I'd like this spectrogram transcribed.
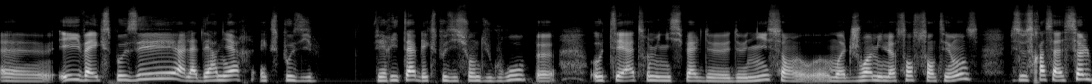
et il va exposer à la dernière exposition véritable exposition du groupe euh, au théâtre municipal de, de Nice au mois de juin 1971. Ce sera sa seule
